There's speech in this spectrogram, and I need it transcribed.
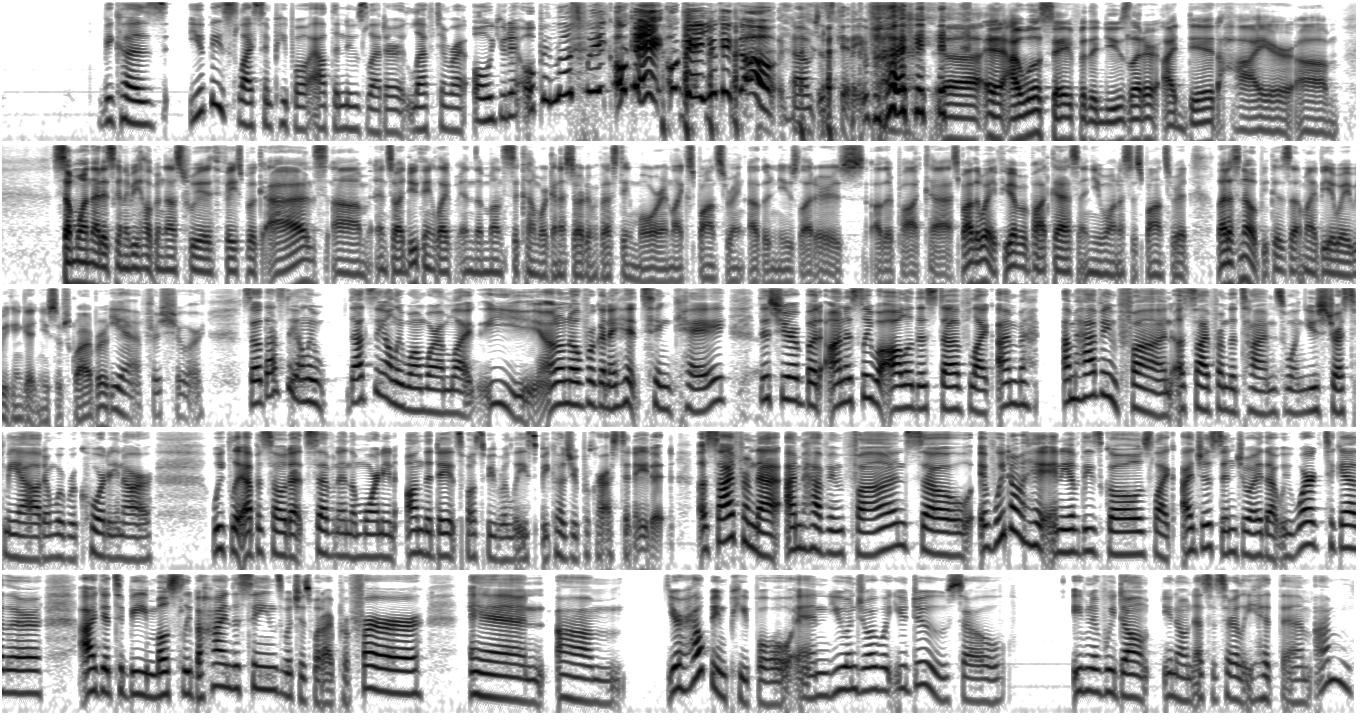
because you be slicing people out the newsletter left and right. Oh, you didn't open last week? Okay, okay, you can go. No, I'm just kidding. But uh, and I will say for the newsletter, I did hire um, someone that is going to be helping us with Facebook ads. Um, and so I do think like in the months to come, we're going to start investing more in like sponsoring other newsletters, other podcasts. By the way, if you have a podcast and you want us to sponsor it, let us know because that might be a way we can get new subscribers. Yeah, for sure. So that's the only that's the only one where I'm like, "Ee, I don't know if we're gonna hit 10k this year. But honestly, with all of this stuff, like I'm I'm having fun. Aside from the times when you stress me out and we're recording our weekly episode at seven in the morning on the day it's supposed to be released because you procrastinated. Aside from that, I'm having fun. So if we don't hit any of these goals, like I just enjoy that we work together. I get to be mostly behind the scenes, which is what I prefer. And um, you're helping people and you enjoy what you do. So even if we don't, you know, necessarily hit them, I'm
